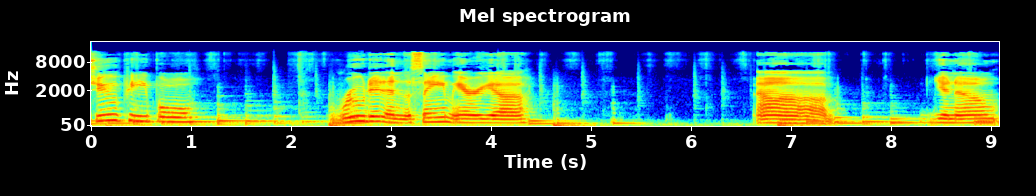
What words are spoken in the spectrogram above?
two people rooted in the same area. Um, you know,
